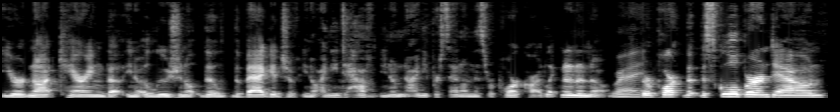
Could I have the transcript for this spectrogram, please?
you're not carrying the you know illusional the the baggage of you know i need to have you know 90% on this report card. Like no no no. Right. the report the, the school burned down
